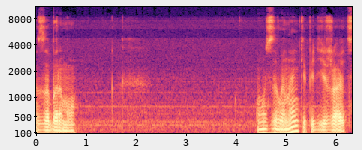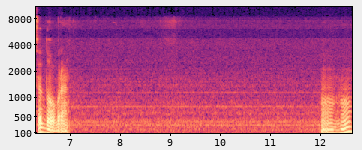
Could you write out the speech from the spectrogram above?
заберемо. Ось зелененькі під'їжджають, це добре. Угу.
